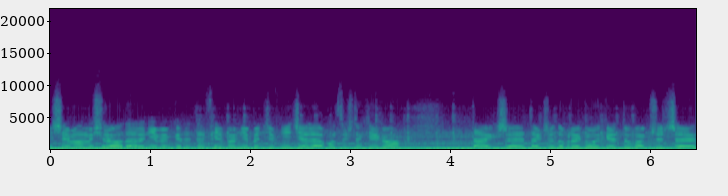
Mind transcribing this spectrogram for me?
dzisiaj mamy środę, ale nie wiem kiedy ten film pewnie będzie w niedzielę albo coś takiego, także, także dobrego weekendu Wam życzę.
